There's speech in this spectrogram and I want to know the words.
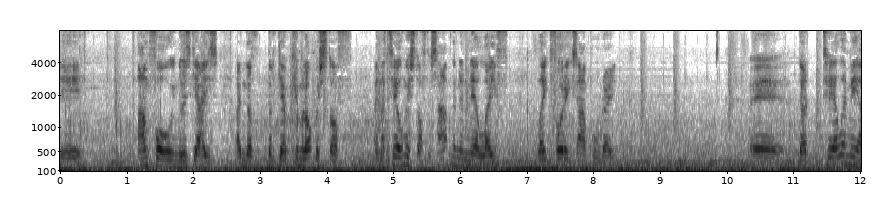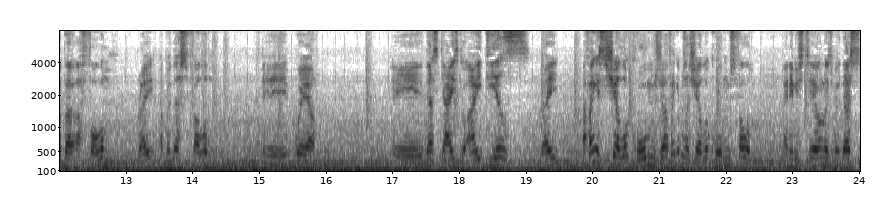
uh, I'm following those guys, and they're, they're coming up with stuff, and they're telling me stuff that's happening in their life. Like, for example, right, uh, they're telling me about a film, right, about this film uh, where uh, this guy's got ideas, right? I think it's Sherlock Holmes. I think it was a Sherlock Holmes film, and he was telling us about this,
